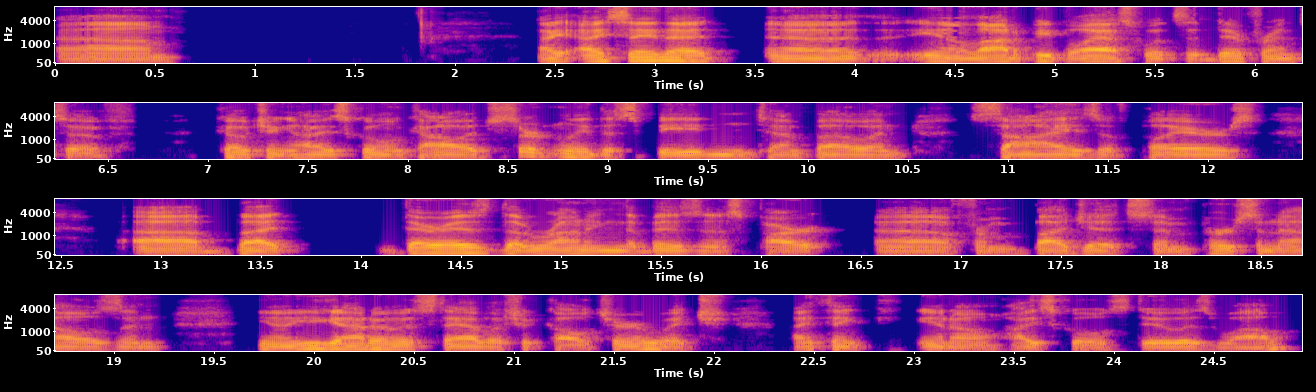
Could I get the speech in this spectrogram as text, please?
Um, I, I say that uh, you know a lot of people ask what's the difference of coaching high school and college. Certainly the speed and tempo and size of players, uh, but there is the running the business part uh, from budgets and personnels and you know you got to establish a culture which i think you know high schools do as well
